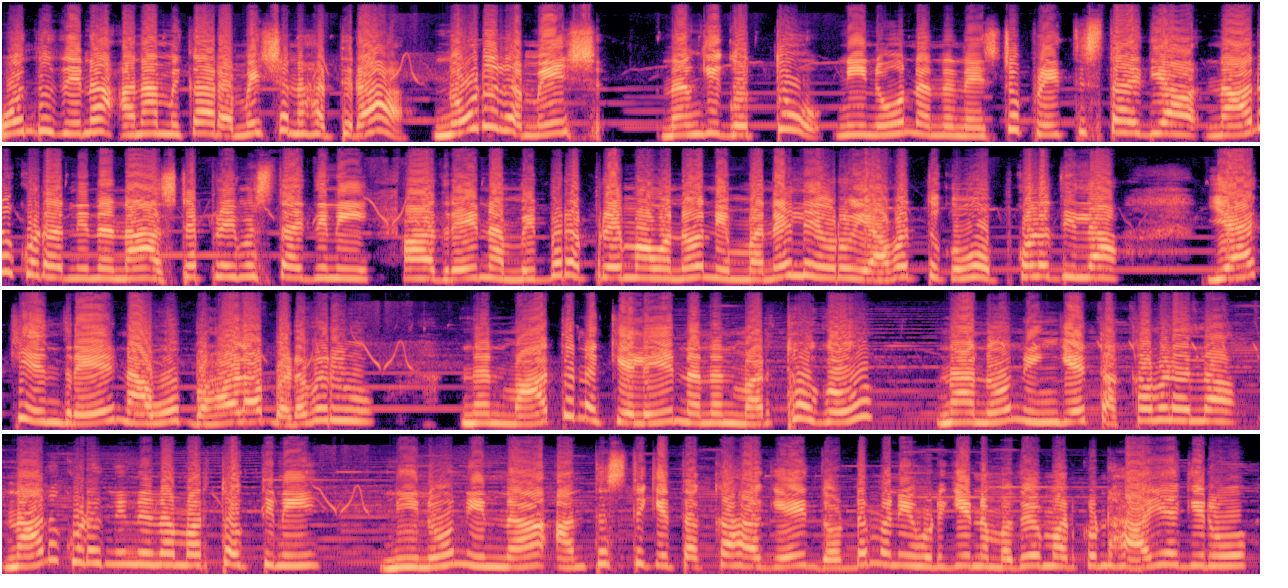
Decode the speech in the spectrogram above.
ಒಂದು ದಿನ ಅನಾಮಿಕ ರಮೇಶನ ಹತ್ತಿರ, ನೋಡು ರಮೇಶ್ ನನ್ಗೆ ಗೊತ್ತು, ನೀನು ನನ್ನನ್ನ ಎಷ್ಟು ಪ್ರೀತಿಸ್ತಾ ಇದೀಯಾ? ನಾನು ಕೂಡ ನಿನ್ನನ್ನ ಅಷ್ಟೇ ಪ್ರೇಮಿಸ್ತಾ ಇದ್ದೀನಿ. ಆದ್ರೆ ನಮ್ಮಿಬ್ಬರ ಪ್ರೇಮವನ್ನು ನಿಮ್ಮ ಮನೆಯಲ್ಲಿ ಇವರು ಯಾವತ್ತಿಗೂ ಒಪ್ಕೊಳ್ಳೋದಿಲ್ಲ. ಯಾಕೆ ಅಂದ್ರೆ ನಾವು ಬಹಳ ಬಡವರು. ನನ್ ಮಾತನ್ನ ಕೇಳಿ ನನ್ನನ್ ಮರ್ತೋಗು. ನಾನು ನಿಂಗೆ ತಕ್ಕವಳಲ್ಲ. ನಾನು ಕೂಡ ನಿನ್ನ ಮರ್ತೋಗ್ತೀನಿ. ನೀನು ನಿನ್ನ ಅಂತಸ್ತಿಗೆ ತಕ್ಕ ಹಾಗೆ ದೊಡ್ಡ ಮನೆ ಹುಡುಗಿಯನ್ನ ಮದುವೆ ಮಾಡ್ಕೊಂಡು ಹಾಯಾಗಿರು.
